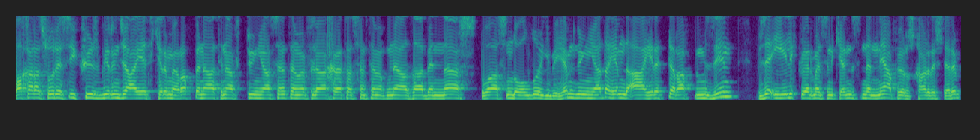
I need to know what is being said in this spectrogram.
Bakara suresi 201. ayet-i kerime Rabbena atina fid dünya haseneten ve fil ahireti haseneten ve qina azabennar duasında olduğu gibi hem dünyada hem de ahirette Rabbimizin bize iyilik vermesini kendisinden ne yapıyoruz kardeşlerim?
